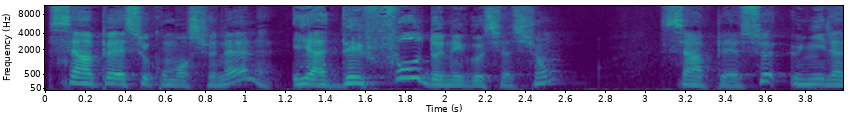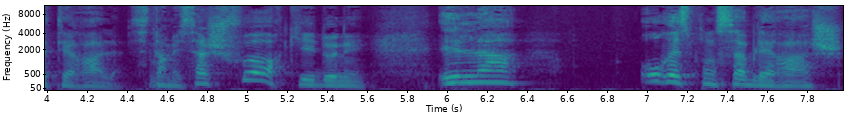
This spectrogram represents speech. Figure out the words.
c'est un PSE conventionnel, et à défaut de négociation, c'est un PSE unilatéral. C'est un message fort qui est donné. Et là, aux responsables RH,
